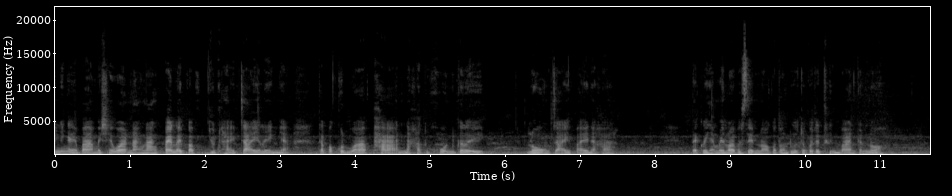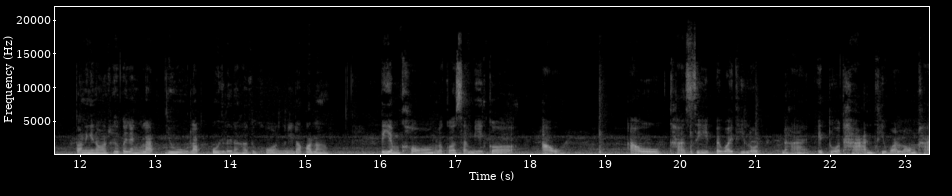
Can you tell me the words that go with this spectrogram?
เป็นยังไงบ้างไม่ใช่ว่านั่งนั่งๆไปแล้วแบบหยุดหายใจอะไรอย่างเงี้ยแต่ปรากฏว่าผ่านนะคะ ทุกคนก็เลยโล่งใจไปนะคะ แต่ก็ยังไม่ร้อยเปอร์เซ็นต์เนาะก็ต้องดูจนกว่าจะถึงบ้านกันเนาะตอนนี้น้องเธอก็ยังหลับอยู่หลับปุ๋ยเลยนะคะ ทุกคนวันนี้เรากำลังเตรียมของแล้วก็สามีก็เอาเอาขาซีทไปไว้ที่รถนะคะไอตัวฐานที่ว่ารองขา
